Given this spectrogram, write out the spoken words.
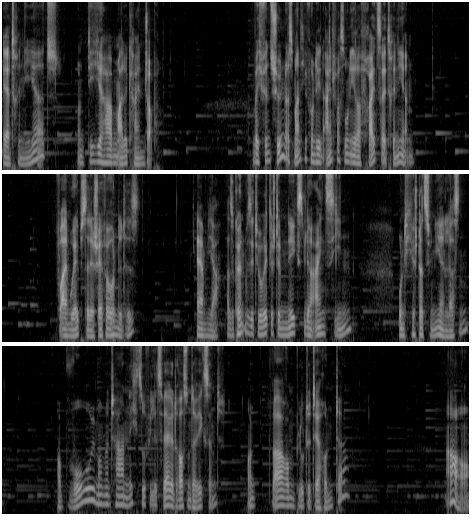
Er trainiert und die hier haben alle keinen Job. Aber ich finde es schön, dass manche von denen einfach so in ihrer Freizeit trainieren. Vor allem Webster, der schwer verwundet ist. Ähm, ja, also könnten wir sie theoretisch demnächst wieder einziehen und hier stationieren lassen. Obwohl momentan nicht so viele Zwerge draußen unterwegs sind. Und warum blutet der Hund da? Oh.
